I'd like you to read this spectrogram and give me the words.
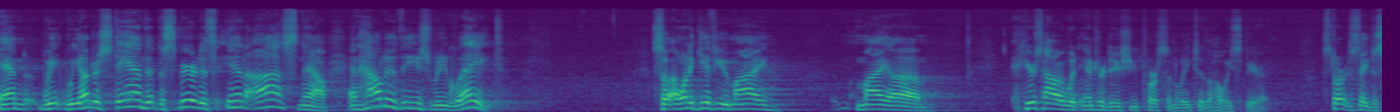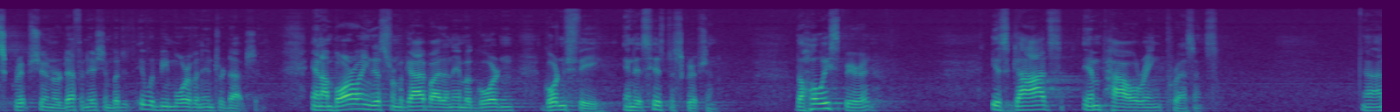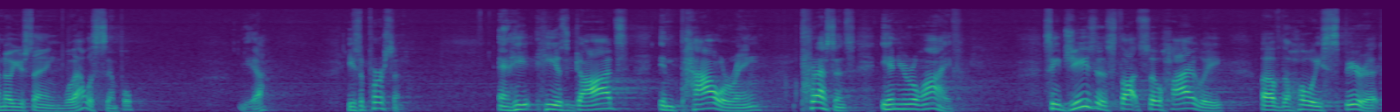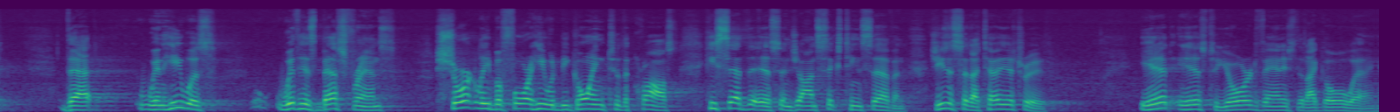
And we, we understand that the Spirit is in us now. And how do these relate? So I want to give you my, my uh, here's how I would introduce you personally to the Holy Spirit. Start to say description or definition, but it would be more of an introduction. And I'm borrowing this from a guy by the name of Gordon, Gordon Fee, and it's his description. The Holy Spirit is God's empowering presence. Now, I know you're saying, well, that was simple. Yeah. He's a person. And he, he is God's empowering presence in your life. See, Jesus thought so highly of the Holy Spirit that when he was with his best friends, shortly before he would be going to the cross, he said this in John 16, 7. Jesus said, I tell you the truth, it is to your advantage that I go away.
